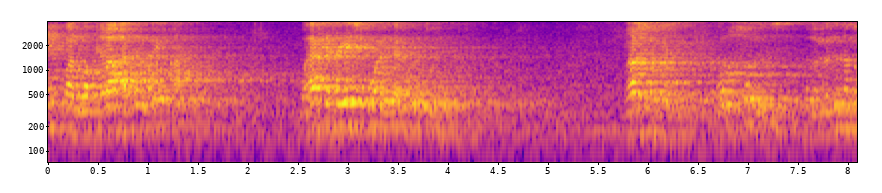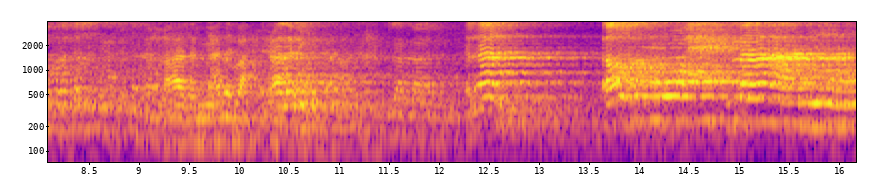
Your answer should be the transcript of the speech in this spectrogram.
حفظا وقراءة وإتقانا وهكذا يجب أن تكون تونس. نرجو بس. والوصول ولا ما زلنا ما خرجناش من العالمين. العالمين. لا العالمين. الآن الرحمن الرحيم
